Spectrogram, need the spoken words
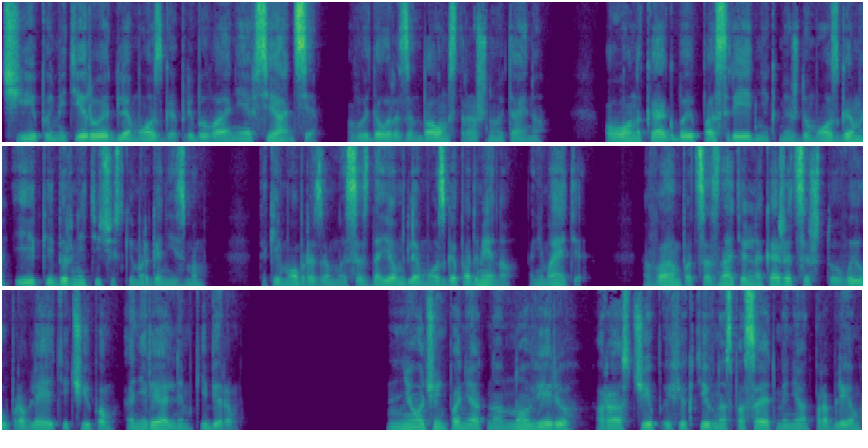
Чип имитирует для мозга пребывание в сеансе, выдал Розенбаум страшную тайну. Он как бы посредник между мозгом и кибернетическим организмом. Таким образом, мы создаем для мозга подмену, понимаете? Вам подсознательно кажется, что вы управляете чипом, а не реальным кибером. Не очень понятно, но верю. Раз чип эффективно спасает меня от проблем,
